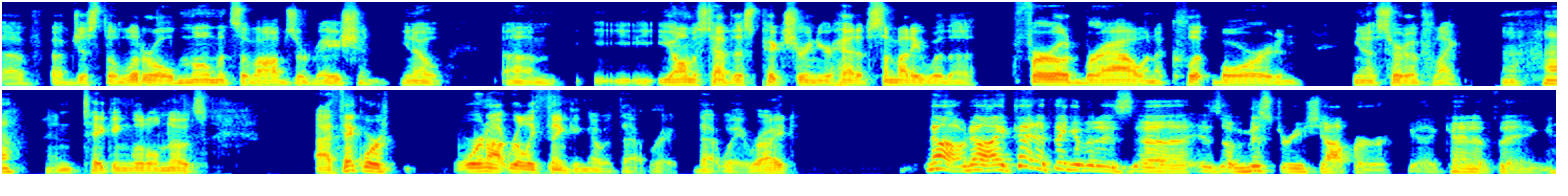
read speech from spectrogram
of of just the literal moments of observation you know um, you, almost have this picture in your head of somebody with a furrowed brow and a clipboard and you know sort of like uh-huh and taking little notes. I think we're we're not really thinking of it that way that way right No, no, I kind of think of it as uh, as a mystery shopper uh, kind of thing.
